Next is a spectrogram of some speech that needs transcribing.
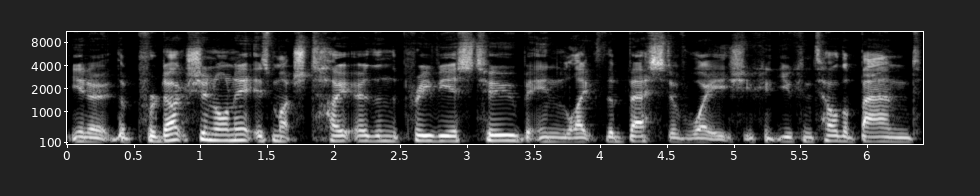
You know, the production on it is much tighter than the previous two, but in like the best of ways. You can you can tell the band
